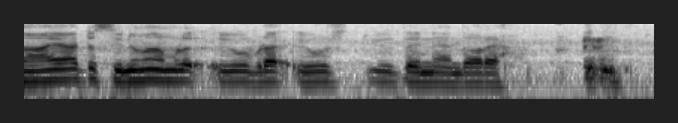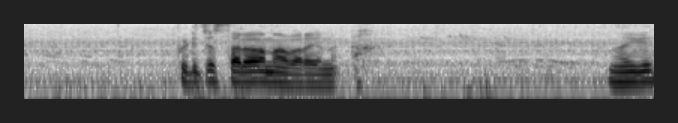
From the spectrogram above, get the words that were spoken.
നായാട്ട് സിനിമ നമ്മൾ ഇവിടെ യൂസ് പിന്നെ എന്താ പറയുക പിടിച്ച സ്ഥലമാണെന്നാണ് പറയുന്നത് നോക്കി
